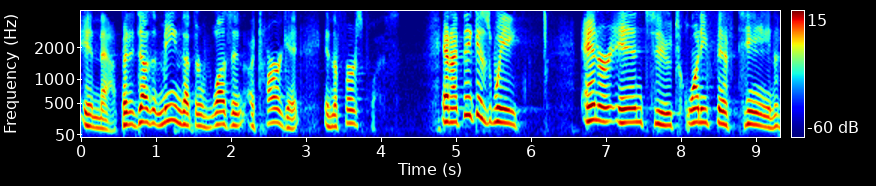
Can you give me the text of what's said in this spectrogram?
in that. But it doesn't mean that there wasn't a target in the first place. And I think as we enter into 2015,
